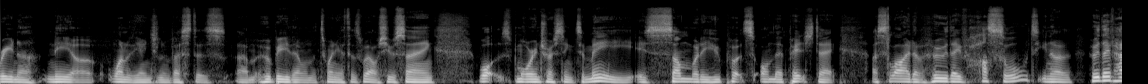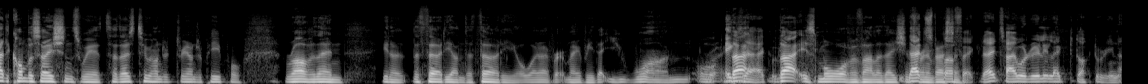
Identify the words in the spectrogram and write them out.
Rena Neo, one of the angel investors, um, who'll be there on the 20th as well. She was saying, what's more interesting to me is somebody who puts on their pitch deck a slide of who they've hustled, you know, who they've had conversations with to those 200, 300 people, rather than, you know, the 30 under 30 or whatever it may be that you won. Or Right. that, Exactly. That is more of a validation That's investor. perfect, right? So I would really like to talk to Rena.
